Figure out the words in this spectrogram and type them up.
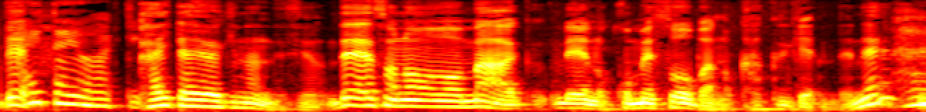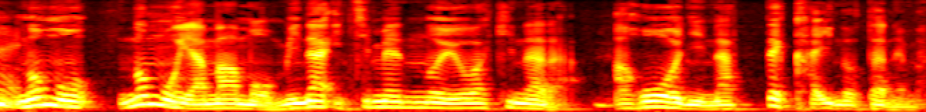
で、買いたい弱気。買いたい弱気なんですよ。で、その、まあ、例の米相場の格言でね、はい、野も、野も山も皆一面の弱気なら、アホになって買いの種ま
